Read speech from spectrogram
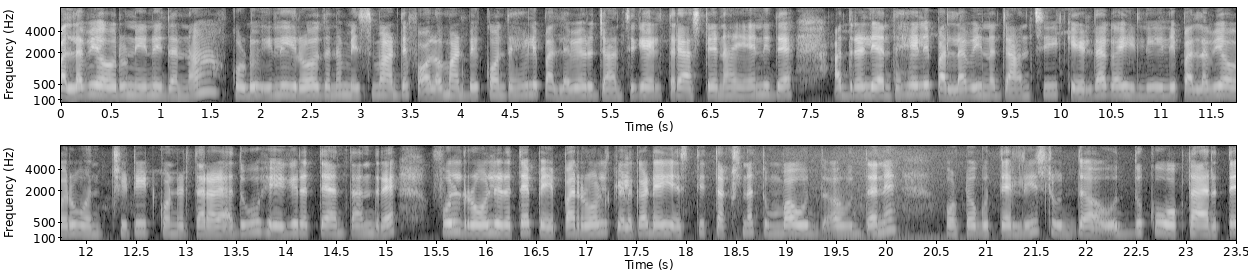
ಪಲ್ಲವಿ ಅವರು, ನೀನು ಇದನ್ನು ಕೊಡು, ಇಲ್ಲಿ ಇರೋದನ್ನು ಮಿಸ್ ಮಾಡದೆ ಫಾಲೋ ಮಾಡಬೇಕು ಅಂತ ಹೇಳಿ ಪಲ್ಲವಿ ಅವರು ಝಾನ್ಸಿಗೆ ಹೇಳ್ತಾರೆ, ಅಷ್ಟೇನಾ, ಏನಿದೆ ಅದರಲ್ಲಿ? ಅಂತ ಹೇಳಿ ಪಲ್ಲವಿನ ಝಾನ್ಸಿ ಕೇಳಿದಾಗ, ಇಲ್ಲಿ ಇಲ್ಲಿ ಪಲ್ಲವಿ ಅವರು ಒಂದು ಚೀಟಿ ಇಟ್ಕೊಂಡಿರ್ತಾರೆ, ಅದು ಹೇಗಿರುತ್ತೆ ಅಂತಂದರೆ ಫುಲ್ ರೋಲ್ ಇರುತ್ತೆ ಪೇಪರ್ ರೋಲ್ ಕೆಳಗಡೆ ಎಸ್ತಿದ ತಕ್ಷಣ ತುಂಬ ಉದ್ದ ಉದ್ದನೇ ಹೊಟ್ಟೋಗುತ್ತೆ ಲೀಸ್ಟ್ ಉದ್ದ, ಉದ್ದಕ್ಕೂ ಹೋಗ್ತಾ ಇರುತ್ತೆ.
